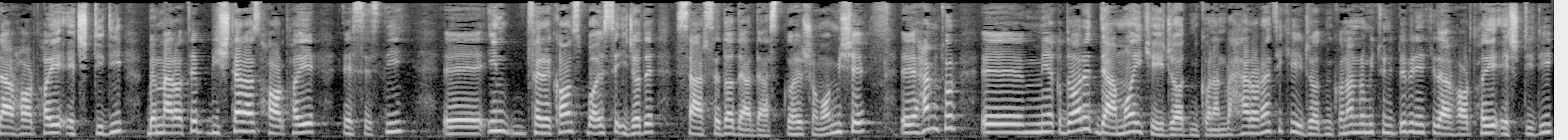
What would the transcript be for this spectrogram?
در هارد های HDD به مراتب بیشتر از هارد های SSD این فرکانس باعث ایجاد سرصدا در دستگاه شما میشه. همینطور مقدار دمایی که ایجاد می‌کنن و حرارتی که ایجاد می‌کنن رو می‌تونید ببینید که در های HDD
